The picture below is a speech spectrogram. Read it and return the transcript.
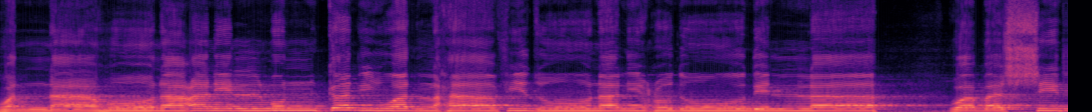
والناهون عن المنكر والحافظون لحدود الله وبشر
